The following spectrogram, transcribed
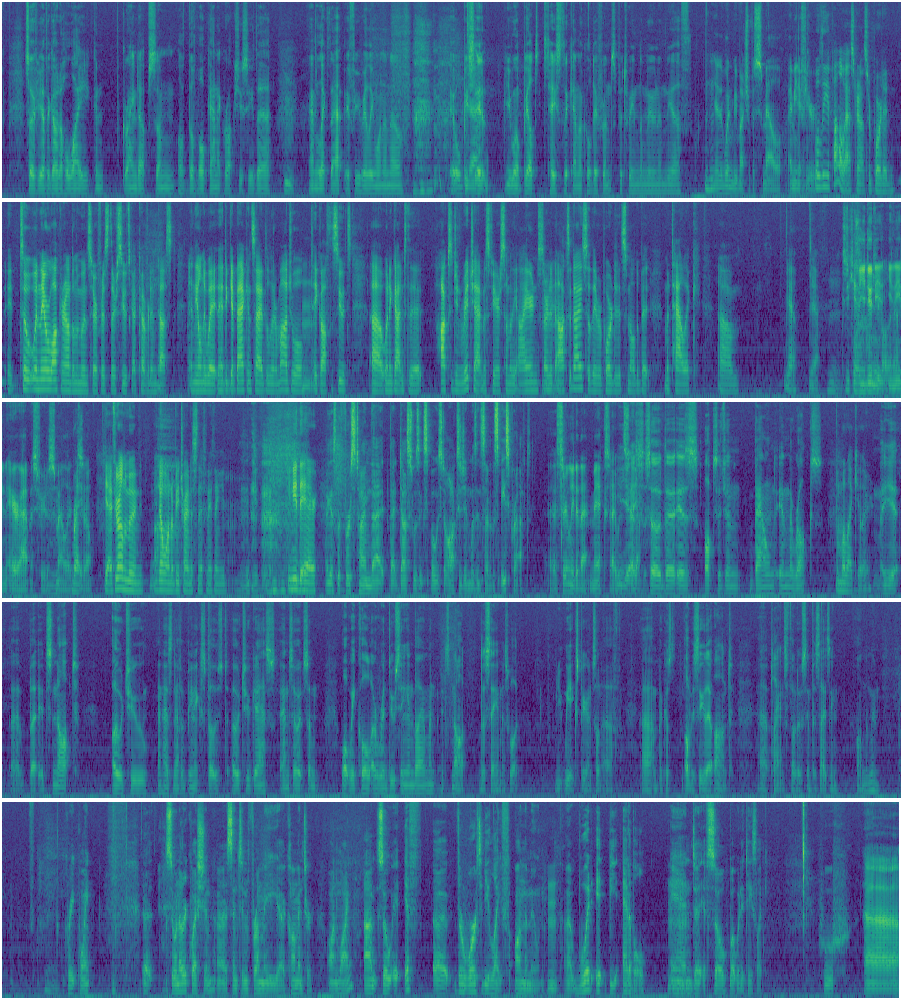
So if you ever go to Hawaii, you can grind up some of the volcanic rocks you see there Hmm. and lick that if you really want to know. it will be. s Yeah. It, you won't be able to taste the chemical difference between the moon and the Earth. Mhm. yeah, there wouldn't be much of a smell. I mean, if you're Well, the Apollo astronauts reported it. So when they were walking around on the moon's surface, their suits got covered in dust, and the only way they had to get back inside the lunar module, Hmm. take off the suits. Uh, when it got into the oxygen-rich atmosphere, some of the iron started to Hmm. oxidize, so they reported it smelled a bit metallic. Um, yeah, yeah. because you can't. So you do need you out. need an air atmosphere to smell it. Right. So Yeah, if you're on the moon, you don't want to be trying to sniff anything. You, you need the air. I guess the first time that, that dust was exposed to oxygen was inside of the spacecraft. uh, certainly to that mix, I would say. Yes. So there is oxygen bound in the rocks. The molecular. Yeah, uh, but it's not O2 and has never been exposed to O2 gas, and so it's um, what we call a reducing environment. It's not the same as what y- we experience on Earth, um, because obviously there aren't uh, plants photosynthesizing on the moon. Great point. Uh, so another question uh, sent in from a uh, commenter online. Um, so i- if uh, there were to be life on the moon, Hmm. uh, would it be edible? Mhm. And uh, if so, what would it taste like? Whew. Uh,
